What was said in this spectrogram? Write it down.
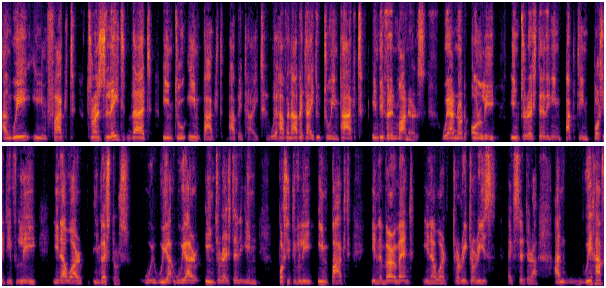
and we, in fact, translate that into impact appetite. We have an appetite to impact in different manners. We are not only interested in impacting positively in our investors. We, we, are, we are interested in positively impact in the environment, in our territories, etc. And we have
